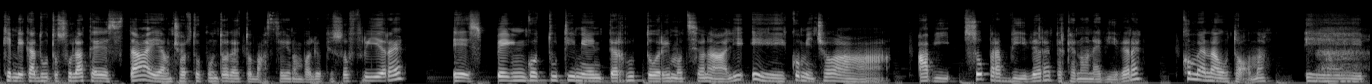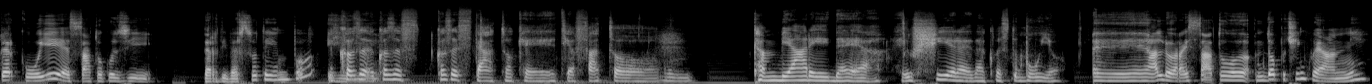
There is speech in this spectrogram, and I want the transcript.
che mi è caduto sulla testa e a un certo punto ho detto basta, io non voglio più soffrire e spengo tutti i miei interruttori emozionali e comincio a, a vi- sopravvivere, perché non è vivere, come un automa. E ah. per cui è stato così per diverso tempo. E, e cosa, cosa, cosa, è stato che ti ha fatto um, cambiare idea e uscire da questo buio? Eh, allora, è stato dopo cinque anni,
